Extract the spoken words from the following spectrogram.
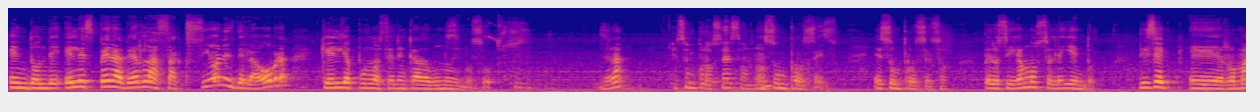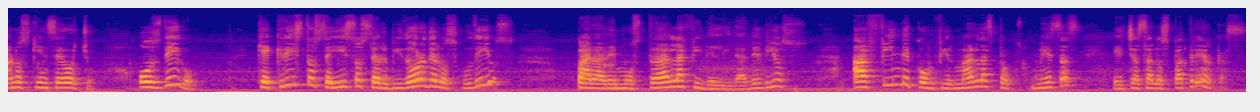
en donde Él espera ver las acciones de la obra que Él ya pudo hacer en cada uno de nosotros. ¿Verdad? Es un proceso, ¿no? Es un proceso, es un proceso. Pero sigamos leyendo. Dice eh, Romanos 15, 8. Os digo que Cristo se hizo servidor de los judíos para demostrar la fidelidad de Dios, a fin de confirmar las promesas hechas a los patriarcas,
